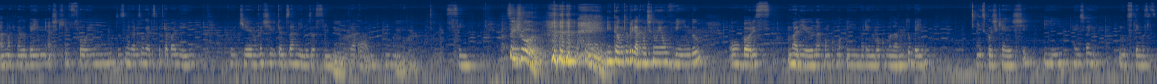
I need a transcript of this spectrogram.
a Máquina do Bem acho que foi um dos melhores lugares que eu trabalhei. Porque eu nunca tive tantos amigos assim Hum. no trabalho. Sim. Sem choro! Então, muito obrigada. Continuem ouvindo. O Boris Mariana vão, e Mariana vão comandar muito bem esse podcast. E é isso aí. Muitos temas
